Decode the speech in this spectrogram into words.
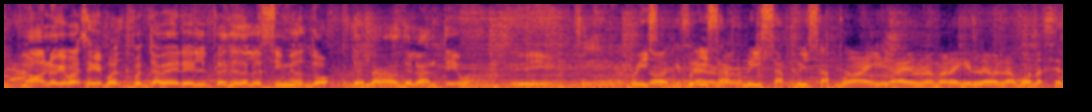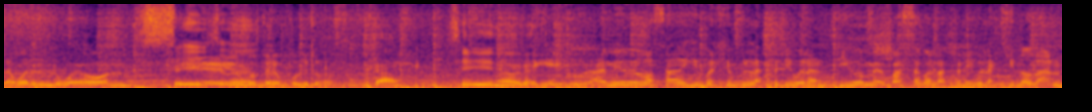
ya. No, lo que pasa es que pon- ponte a ver el planeta de los simios 2, de la, de la antigua. Eh, sí, risas, No, risas, una- risas, risas. No, hay, una mala que la, la mona se la muere en el weón. Sí, sí, me contaré un poquito más. Claro. Sí, no, que a mí me pasaba que, por ejemplo, en las películas antiguas me pasa con las películas que no dan.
